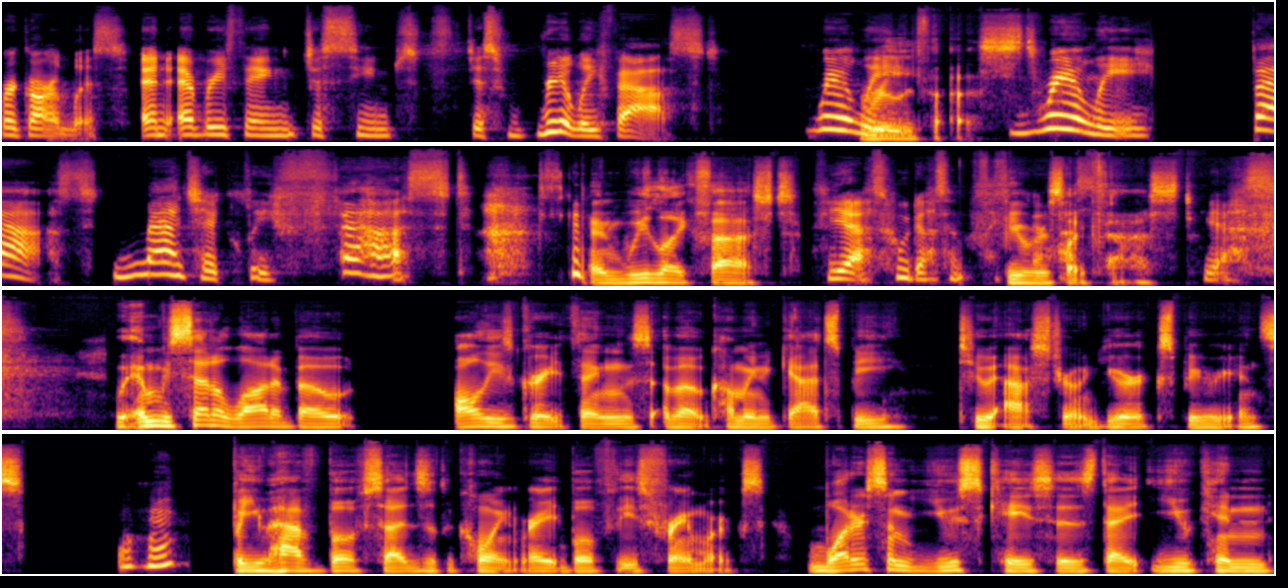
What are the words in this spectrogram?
regardless. And everything just seems just really fast. Really, really fast. Really fast, magically fast. and we like fast. Yes, who doesn't? Like Viewers fast? like fast. Yes. And we said a lot about all these great things about coming to Gatsby to Astro and your experience. Mm-hmm. But you have both sides of the coin, right? Both of these frameworks. What are some use cases that you can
